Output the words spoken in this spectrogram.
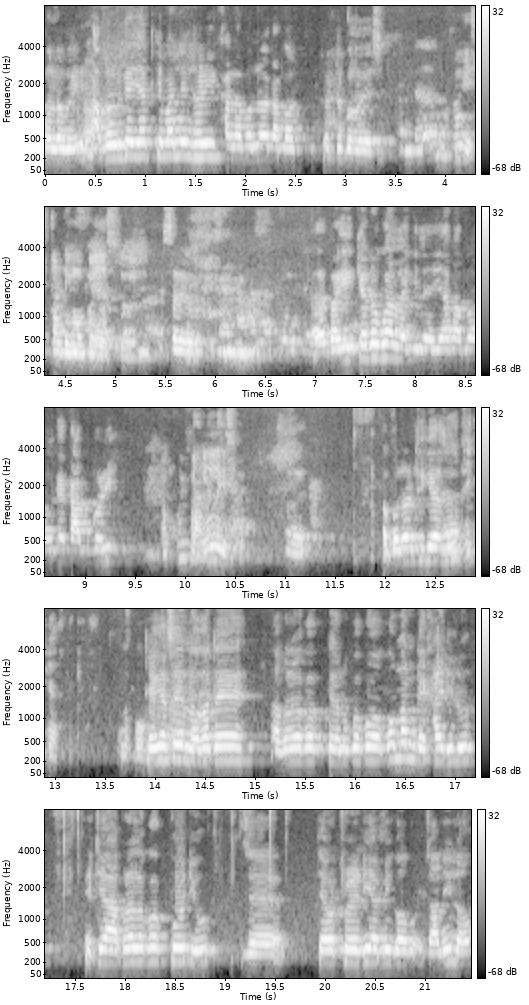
হলগুৰি আপোনালোকে ইয়াত কিমান দিন ধৰি খানা বনোৱা কামত কৰ্তব্য হৈ আছে? ষ্টাৰ্টিঙৰ পৰাই আছোঁ। বাকী কেনেকুৱা লাগিলে? ইয়াত আপোনালোকে কাম কৰি? কাম কৰি ভালে লাগিছে। হয়। আপোনাৰ ঠিকে আছে? ঠিকে আছে ঠিকে আছে। লগতে আপোনালোকক তেওঁলোককো অকণমান দেখাই দিলোঁ। এতিয়া আপোনালোকক কৈ দিওঁ যে তেওঁৰ থ্ৰুৱেদি আমি গম জানি লওঁ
